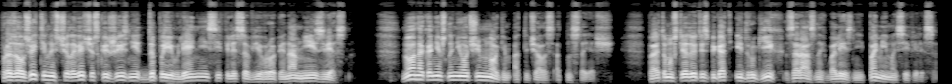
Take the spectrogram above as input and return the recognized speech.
Продолжительность человеческой жизни до появления сифилиса в Европе нам неизвестна. Но она, конечно, не очень многим отличалась от настоящей. Поэтому следует избегать и других заразных болезней, помимо сифилиса.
